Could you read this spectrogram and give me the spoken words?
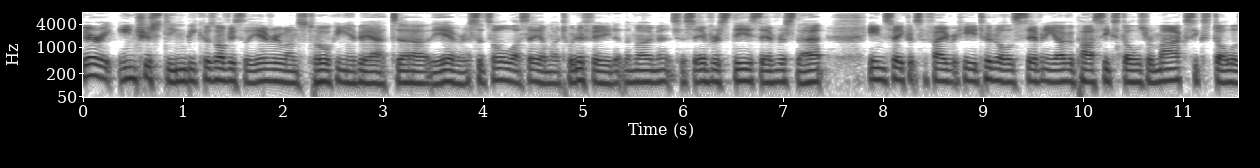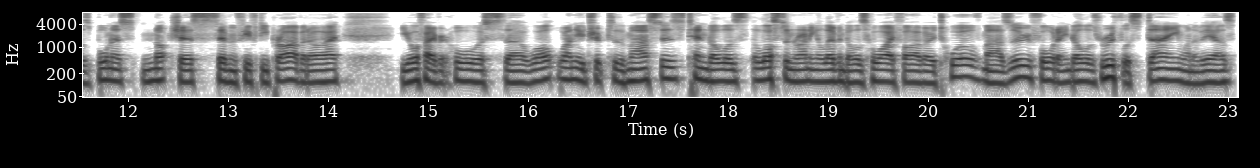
Very interesting because obviously everyone's talking about uh, the Everest. It's all I see on my Twitter feed at the moment. It's just Everest this, Everest that. In Secret's a favourite here, two dollars seventy. Overpass six dollars. Remark six dollars. Bonus Notches seven fifty. Private Eye. Your favourite horse, uh, Walt, one year trip to the Masters, $10. Lost and running, $11. Hawaii 50, 12 Mazu, $14. Ruthless Dame, one of ours,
